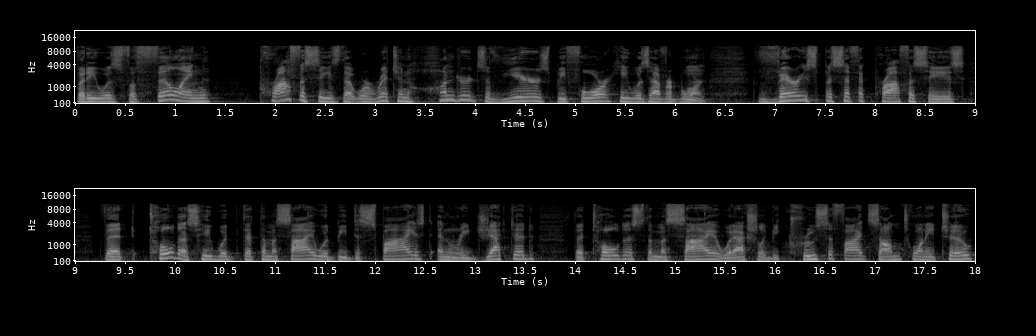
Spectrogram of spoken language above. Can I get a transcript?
but He was fulfilling prophecies that were written hundreds of years before He was ever born. Very specific prophecies that told us he would, that the Messiah would be despised and rejected, that told us the Messiah would actually be crucified, Psalm 22.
